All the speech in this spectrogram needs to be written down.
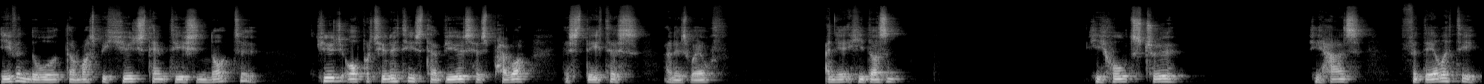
even though there must be huge temptation not to, huge opportunities to abuse his power, his status, and his wealth. And yet he doesn't. He holds true. He has fidelity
